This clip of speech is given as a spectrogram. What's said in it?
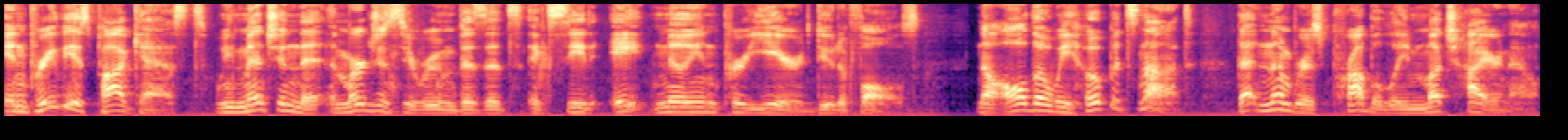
In previous podcasts, we mentioned that emergency room visits exceed 8 million per year due to falls. Now, although we hope it's not, that number is probably much higher now.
